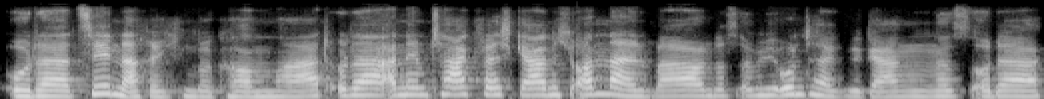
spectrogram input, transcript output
oder zehn Nachrichten bekommen hat oder an dem Tag vielleicht gar nicht online war und das irgendwie untergegangen ist oder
